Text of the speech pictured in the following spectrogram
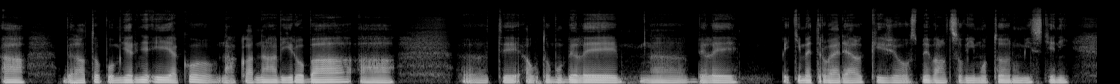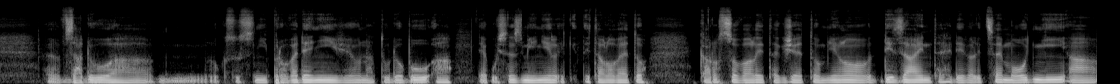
a byla to poměrně i jako nákladná výroba a e, ty automobily e, byly pětimetrové délky, že osmivalcový motor umístěný vzadu a luxusní provedení že jo, na tu dobu a jak už jsem zmínil, Italové to karosovali, takže to mělo design tehdy velice módní a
